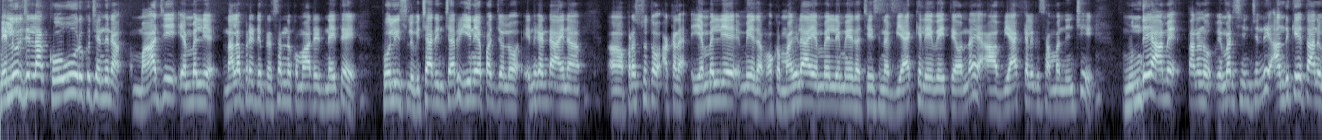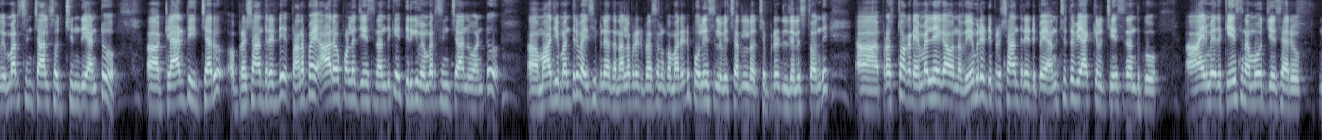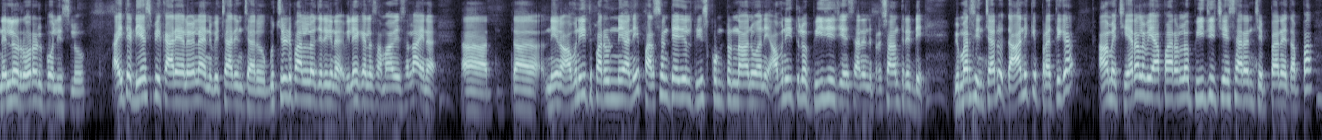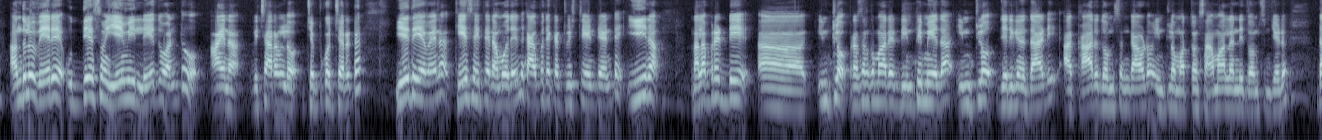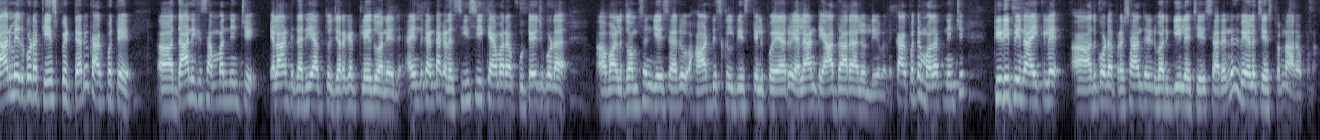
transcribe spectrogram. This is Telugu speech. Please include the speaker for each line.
Speaker 1: నెల్లూరు జిల్లా కోవూరుకు చెందిన మాజీ ఎమ్మెల్యే నలపరెడ్డి ప్రసన్న కుమార్ రెడ్డిని అయితే పోలీసులు విచారించారు. ఈ నేపథ్యంలో ఎందుకంటే ఆయన ప్రస్తుతం అక్కడ ఎమ్మెల్యే మీద ఒక మహిళా ఎమ్మెల్యే మీద చేసిన వ్యాఖ్యలు ఏవైతే ఉన్నాయో ఆ వ్యాఖ్యలకు సంబంధించి ముందే ఆమె తనను విమర్శించింది. అందుకే తాను విమర్శించాల్సి వచ్చింది అంటూ క్లారిటీ ఇచ్చారు ప్రశాంత్ రెడ్డి. తనపై ఆరోపణలు చేసినందుకే తిరిగి విమర్శించాను అంటూ మాజీ మంత్రి వైసీపీ నేత నల్లపరెడ్డి ప్రసన్న కుమార్ రెడ్డి పోలీసులు విచారణలో చెప్పినట్లు తెలుస్తోంది. ప్రస్తుతం అక్కడ ఎమ్మెల్యేగా ఉన్న వేమిరెడ్డి ప్రశాంత్ రెడ్డిపై అనుచిత వ్యాఖ్యలు చేసినందుకు ఆయన మీద కేసు నమోదు చేశారు నెల్లూరు రూరల్ పోలీసులు. అయితే డిఎస్పీ కార్యాలయంలో ఆయన విచారించారు. బుచ్చిరెడ్డిపాలెంలో జరిగిన విలేకరుల సమావేశంలో ఆయన నేను అవినీతి పరుణ్ణి అని పర్సంటేజీలు తీసుకుంటున్నాను అని అవినీతిలో పీజీ చేశానని ప్రశాంత్ రెడ్డి విమర్శించారు. దానికి ప్రతిగా ఆమె చీరల వ్యాపారంలో పీజీ చేశారని చెప్పానే తప్ప అందులో వేరే ఉద్దేశం ఏమీ లేదు అంటూ ఆయన విచారంలో చెప్పుకొచ్చారట. ఏది ఏమైనా కేసు అయితే నమోదైంది. కాకపోతే ఇక్కడ ట్విస్ట్ ఏంటి అంటే ఈయన నలపరెడ్డి ఇంట్లో ప్రసన్న కుమార్ రెడ్డి ఇంటి మీద ఇంట్లో జరిగిన దాడి ఆ కారు ధ్వంసం కావడం ఇంట్లో మొత్తం సామాన్లన్నీ ధ్వంసం చేయడం దాని మీద కూడా కేసు పెట్టారు. కాకపోతే దానికి సంబంధించి ఎలాంటి దర్యాప్తు జరగట్లేదు అనేది. ఎందుకంటే అక్కడ సీసీ కెమెరా ఫుటేజ్ కూడా వాళ్ళు ధ్వంసం చేశారు హార్డ్ డిస్క్లు తీసుకెళ్ళిపోయారు ఎలాంటి ఆధారాలు లేవని. కాకపోతే మొదటి నుంచి టీడీపీ నాయకులే అది కూడా ప్రశాంత్ రెడ్డి వర్గీయులే చేశారనేది వీళ్ళ చేస్తున్న ఆరోపణ.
